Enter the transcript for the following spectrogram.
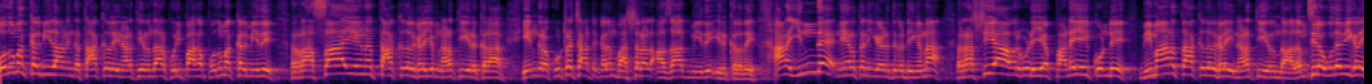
பொதுமக்கள் மீதான இந்த தாக்குதலை நடத்தியிருந்தார். குறிப்பாக பொதுமக்கள் மீது ரசாயன தாக்குதல்களையும் நடத்தி இருக்கிறார் என்கிற குற்றச்சாட்டுகளும் பஷர் அல் அசாத் மீது இருக்கிறது. ஆனால் இந்த நேரத்தை நீங்கள் எடுத்துக்கிட்டீங்கன்னா ரஷ்யா அவர்களுடைய படையை கொண்டு விமான தாக்குதல்களை நடத்தி இருந்தாலும் சில உதவிகளை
